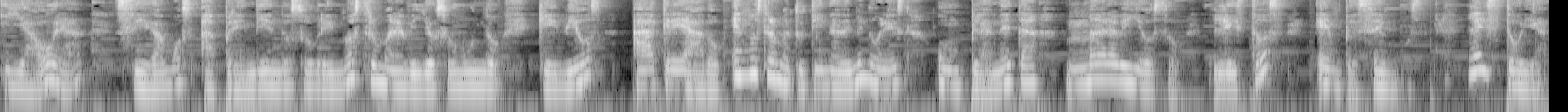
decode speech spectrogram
y ahora sigamos aprendiendo sobre nuestro maravilloso mundo que Dios ha creado en nuestra matutina de menores un planeta maravilloso. ¿Listos? Empecemos. La historia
